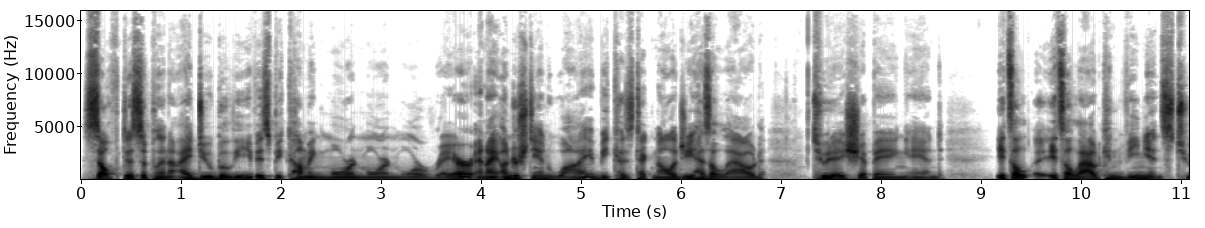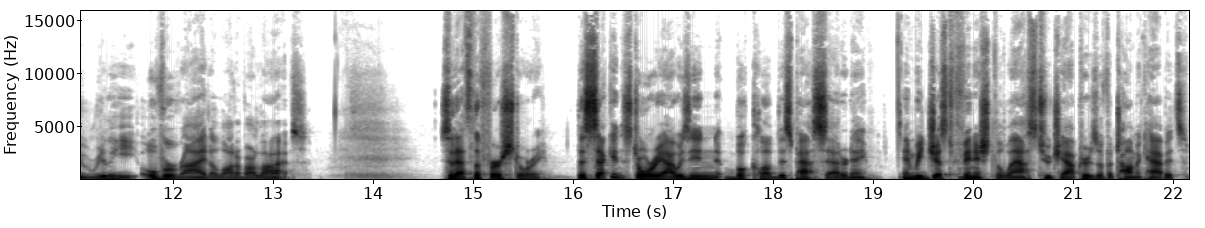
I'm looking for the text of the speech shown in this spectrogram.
Self discipline, I do believe, is becoming more and more and more rare. And I understand why, because technology has allowed two day shipping and it's a it's allowed convenience to really override a lot of our lives. So that's the first story. The second story, I was in book club this past Saturday, and we just finished the last two chapters of Atomic Habits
